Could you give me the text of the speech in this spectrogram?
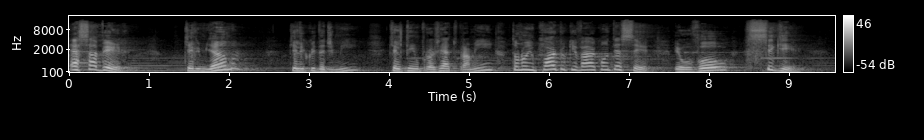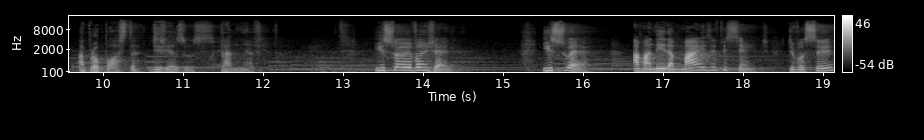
é saber que Ele me ama, que Ele cuida de mim, que Ele tem um projeto para mim, então não importa o que vai acontecer, eu vou seguir a proposta de Jesus para a minha vida. Isso é o Evangelho. Isso é a maneira mais eficiente de você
